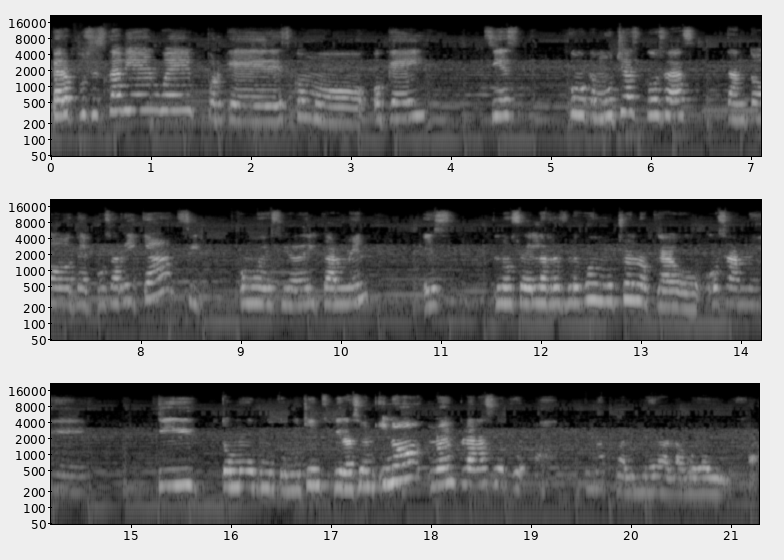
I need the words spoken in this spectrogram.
Pero pues está bien, güey, porque es como, ok, si es como que muchas cosas, tanto de Poza Rica sí, como de Ciudad del Carmen, es no sé, la reflejo mucho en lo que hago. O sea, me sí tomo como que mucha inspiración. Y no, no en plan así de que una palmera la voy a dibujar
